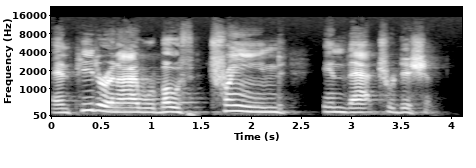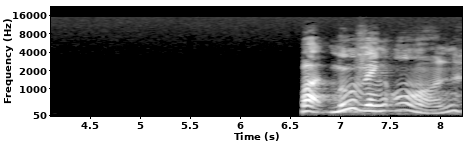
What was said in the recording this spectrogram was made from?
And Peter and I were both trained in that tradition. But moving on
